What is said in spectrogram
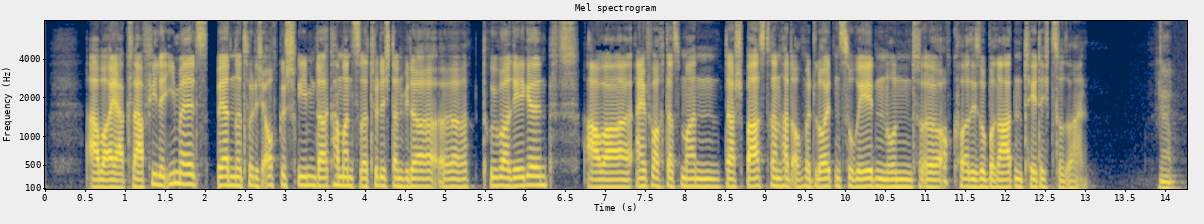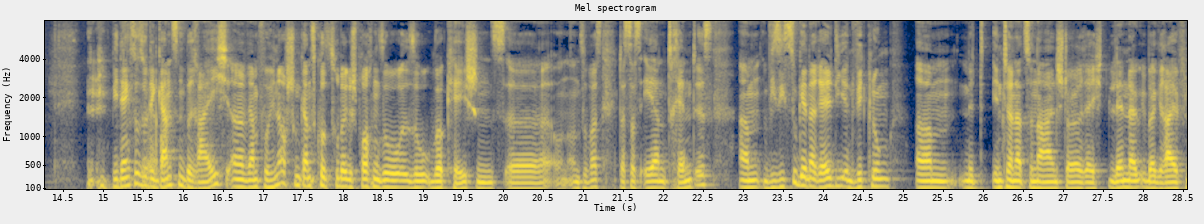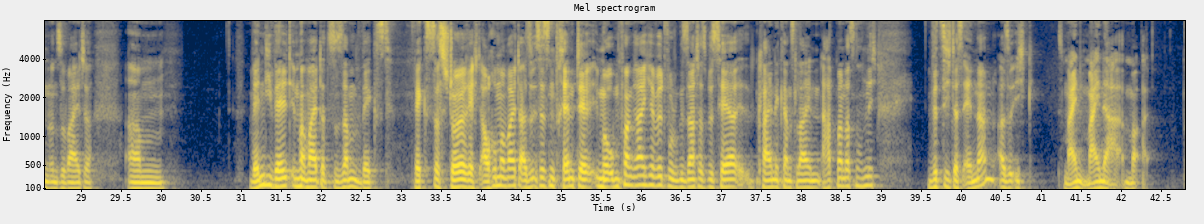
Aber ja, klar, viele E-Mails werden natürlich auch geschrieben, da kann man es natürlich dann wieder äh, drüber regeln. Aber einfach, dass man da Spaß dran hat, auch mit Leuten zu reden und äh, auch quasi so beratend tätig zu sein. Ja. Wie denkst du so ja. den ganzen Bereich? Äh, wir haben vorhin auch schon ganz kurz drüber gesprochen, so, so Workations äh, und, und sowas, dass das eher ein Trend ist. Ähm, wie siehst du generell die Entwicklung ähm, mit internationalen Steuerrecht, länderübergreifend und so weiter? Ähm, wenn die Welt immer weiter zusammenwächst, wächst das Steuerrecht auch immer weiter? Also ist das ein Trend, der immer umfangreicher wird, wo du gesagt hast, bisher kleine Kanzleien hat man das noch nicht? Wird sich das ändern? Also ich, mein, meine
